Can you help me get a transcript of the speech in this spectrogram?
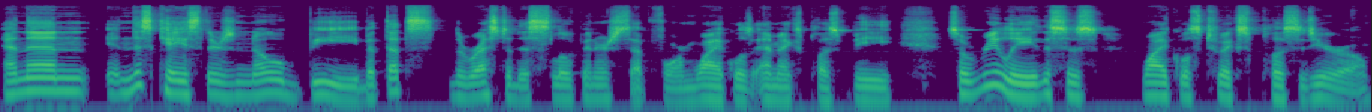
And then in this case, there's no b, but that's the rest of this slope-intercept form, y equals mx plus b. So really, this is y equals 2x plus 0.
